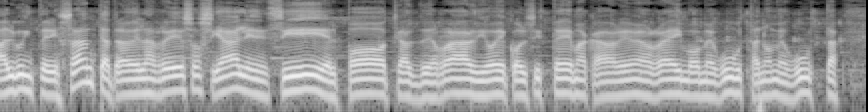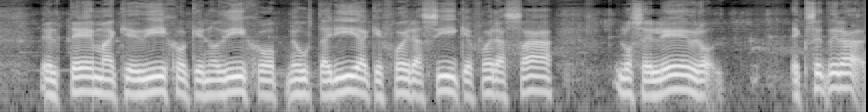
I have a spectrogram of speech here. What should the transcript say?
algo interesante a través de las redes sociales, sí, el podcast de radio, ecosistema, Cabrera Rainbow, me gusta, no me gusta, el tema que dijo, que no dijo, me gustaría que fuera así, que fuera así, lo celebro, etcétera,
